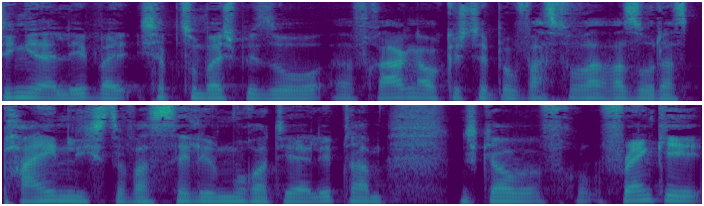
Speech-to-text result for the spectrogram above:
Dinge erlebt, weil ich habe zum Beispiel so äh, Fragen auch gestellt, was war, war so das Peinlichste, was Sally und Murat hier erlebt haben. Und ich glaube, Fr Frankie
